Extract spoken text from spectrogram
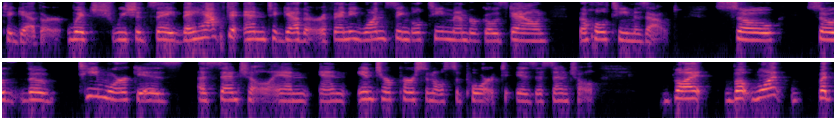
together, which we should say they have to end together. If any one single team member goes down, the whole team is out. So, so the teamwork is essential and, and interpersonal support is essential. But, but one, but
